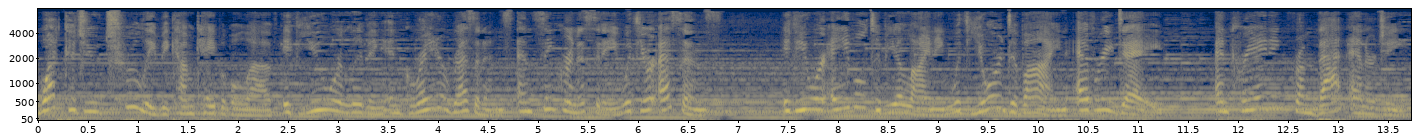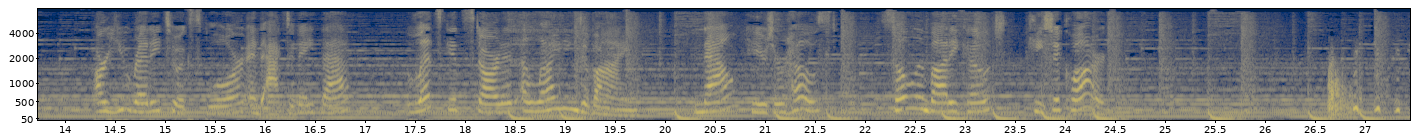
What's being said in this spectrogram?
What could you truly become capable of if you were living in greater resonance and synchronicity with your essence? If you were able to be aligning with your divine every day and creating from that energy, are you ready to explore and activate that? Let's get started aligning divine. Now, here's your host, Soul and Body Coach, Keisha Clark.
